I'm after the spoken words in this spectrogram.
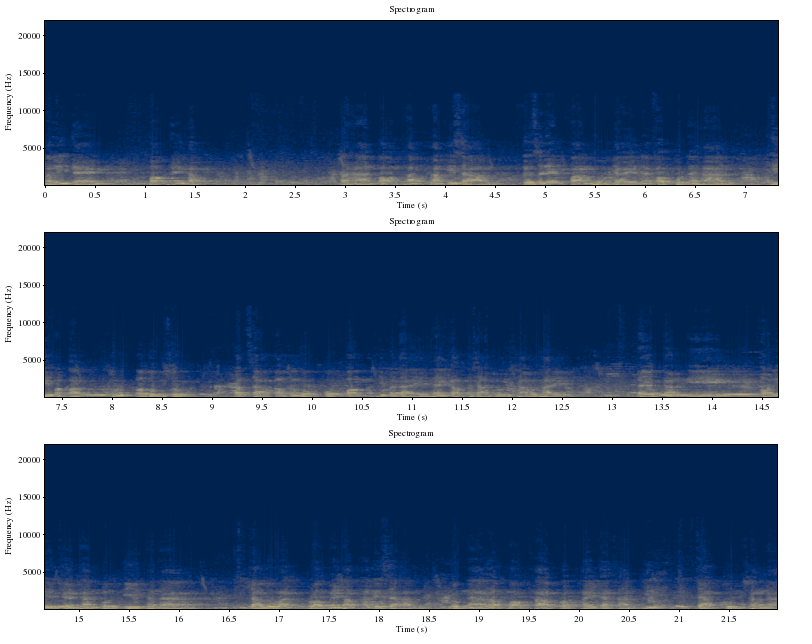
มะลิแดงมอบให้กับ ทหารกองทัพภาคที่ 3 เพื่อแสดงความห่วงใยและขอบคุณทหารที่ประกอบทุกข์บำรุงสุข รักษาความสงบปกป้องอธิปไตยให้กับประชาชนชาวไทย ในโอกาสนี้ขอเรียนเชิญท่านพลตรีธนาจารุวัฒน์รองแม่ทัพภาคที่3กรุณารับมอบข้าวปลอดภัยจากสารพิษ จากกลุ่มชาวนา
